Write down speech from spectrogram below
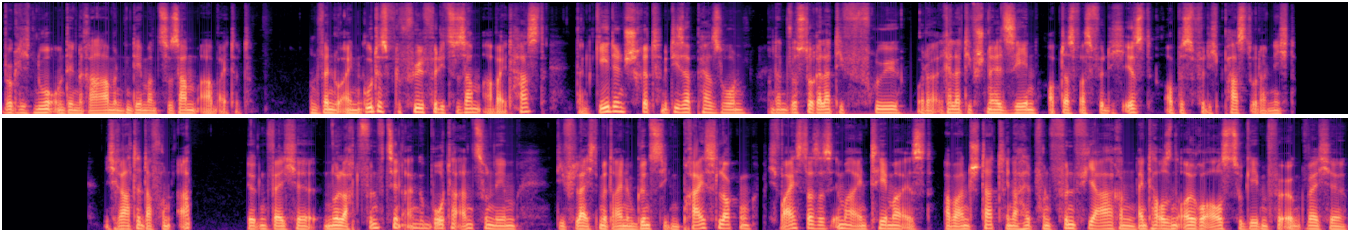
wirklich nur um den Rahmen, in dem man zusammenarbeitet. Und wenn du ein gutes Gefühl für die Zusammenarbeit hast, dann geh den Schritt mit dieser Person und dann wirst du relativ früh oder relativ schnell sehen, ob das was für dich ist, ob es für dich passt oder nicht. Ich rate davon ab, irgendwelche 0815 Angebote anzunehmen, die vielleicht mit einem günstigen Preis locken. Ich weiß, dass es immer ein Thema ist, aber anstatt innerhalb von fünf Jahren 1000 Euro auszugeben für irgendwelche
